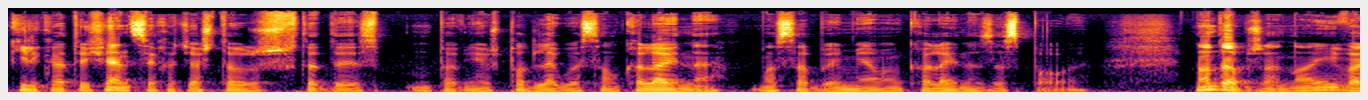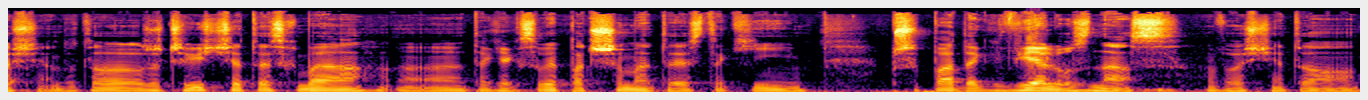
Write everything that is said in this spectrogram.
kilka tysięcy, chociaż to już wtedy pewnie już podległe są kolejne osoby, miałem kolejne zespoły. No dobrze, no i właśnie, no to rzeczywiście to jest chyba, e, tak jak sobie patrzymy, to jest taki przypadek wielu z nas, właśnie to,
